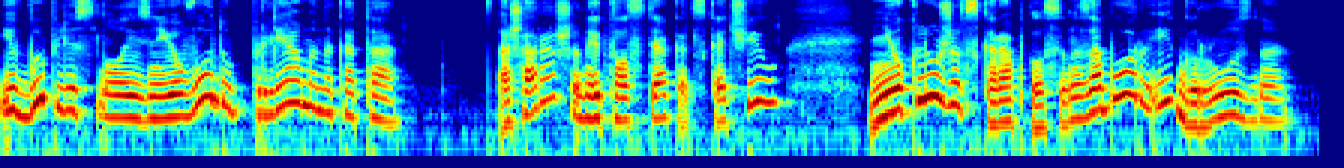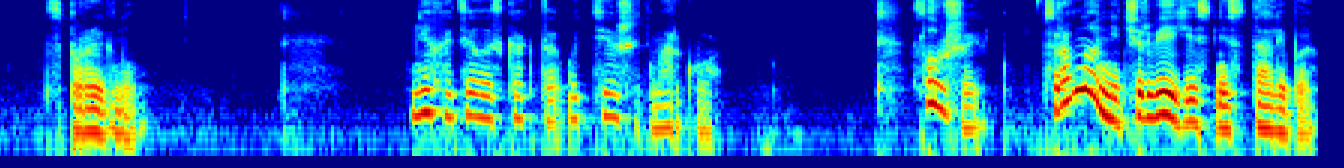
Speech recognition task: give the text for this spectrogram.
и выплеснула из нее воду прямо на кота. Ошарашенный толстяк отскочил, неуклюже вскарабкался на забор и грузно спрыгнул. Мне хотелось как-то утешить Марго. Слушай, все равно они червей есть не стали бы.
